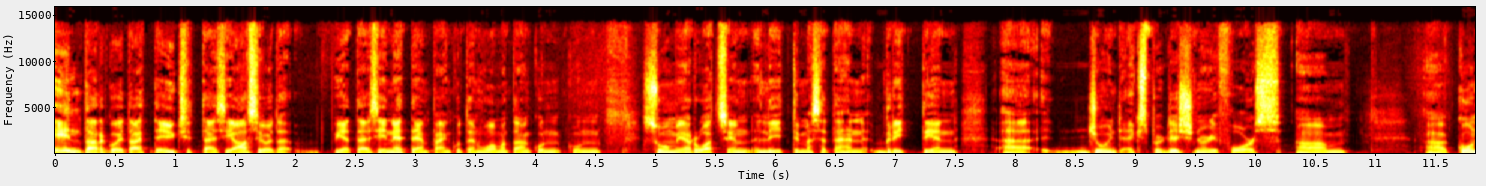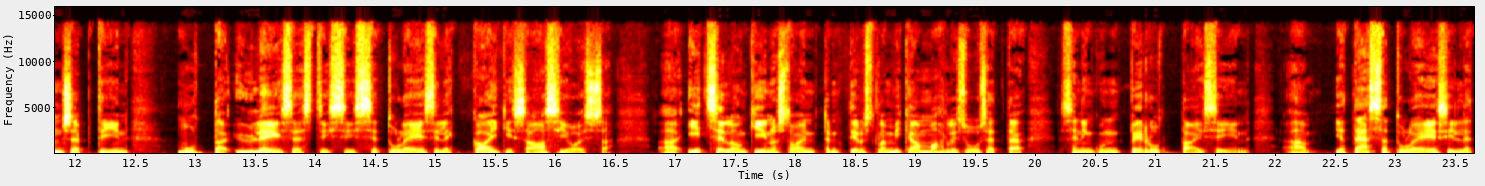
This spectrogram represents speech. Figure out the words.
en tarkoita, että yksittäisiä asioita vietäisiin eteenpäin, kuten huomataan, kun, kun Suomi ja Ruotsi on liittymässä tähän brittien uh, Joint Expeditionary Force um, uh, konseptiin, mutta yleisesti siis se tulee esille kaikissa asioissa. Uh, itselle on kiinnostavaa nyt tiedostella, mikä on mahdollisuus, että se niin kuin peruttaisiin. Ja tässä tulee esille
